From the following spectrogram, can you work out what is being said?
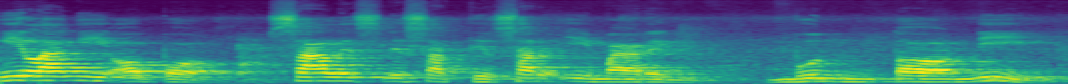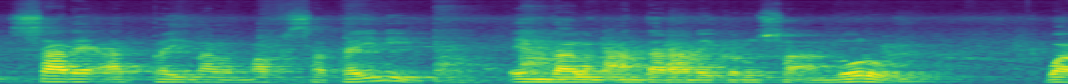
Ngilangi apa? Salis lisadir syar'i maring buntoni syariat bainal mafsadaini ing dalam antarane kerusakan loro wa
